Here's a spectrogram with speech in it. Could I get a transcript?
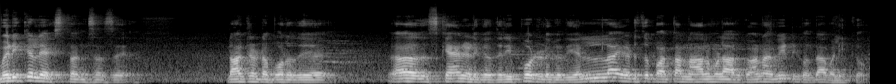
மெடிக்கல் எக்ஸ்பென்சஸ்ஸு டாக்டர்கிட்ட போகிறது அதாவது ஸ்கேன் எடுக்கிறது ரிப்போர்ட் எடுக்கிறது எல்லாம் எடுத்து பார்த்தா நார்மலாக இருக்கும். ஆனால் வீட்டுக்கு வந்தால் வலிக்கும்.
